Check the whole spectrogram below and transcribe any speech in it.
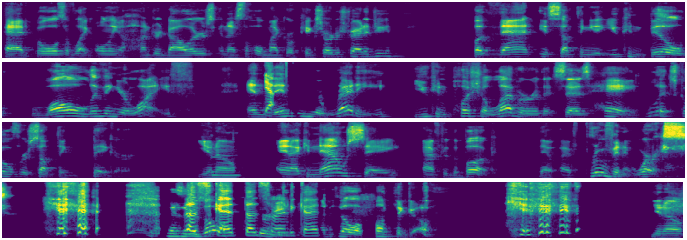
had goals of like only a hundred dollars, and that's the whole micro Kickstarter strategy. But that is something that you can build while living your life and yep. then when you're ready, you can push a lever that says, hey, let's go for something bigger, you know? Mm-hmm. And I can now say after the book that I've proven it works. That's good. That's really good. Until a month ago. you know,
